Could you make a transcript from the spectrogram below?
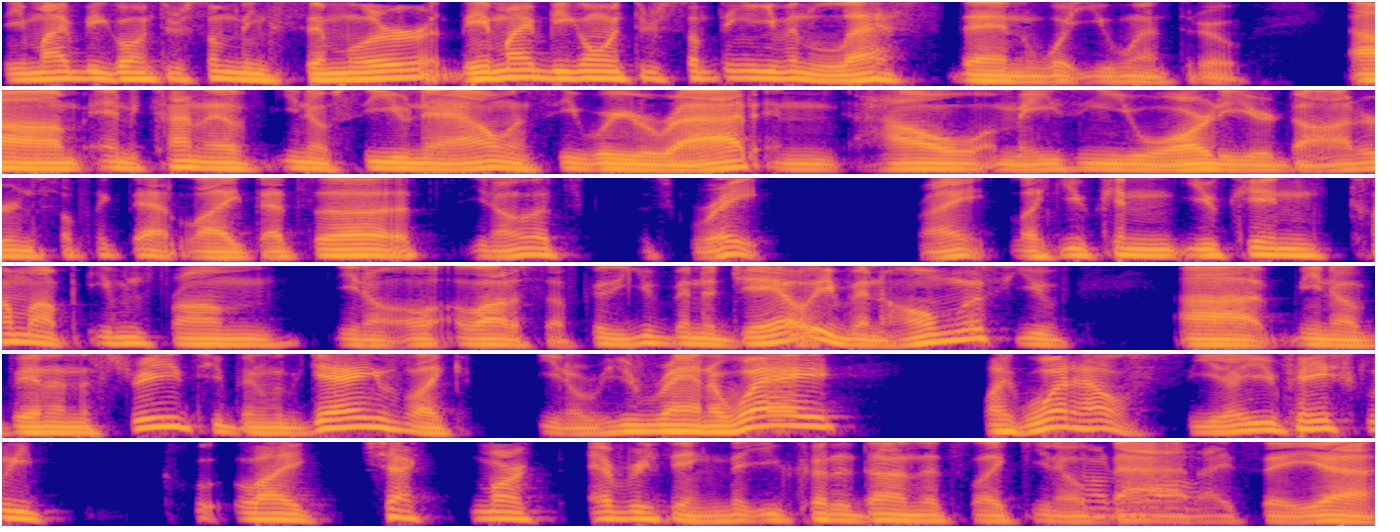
they might be going through something similar. They might be going through something even less than what you went through. Um, and kind of, you know, see you now and see where you're at and how amazing you are to your daughter and stuff like that. Like that's a, you know, that's, that's great. Right. Like you can, you can come up even from, you know, a, a lot of stuff because you've been to jail, you've been homeless, you've, uh, you know, been in the streets, you've been with gangs, like, you know, you ran away. Like what else? You know, you basically like check marked everything that you could have done that's like you know Not bad i'd say yeah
